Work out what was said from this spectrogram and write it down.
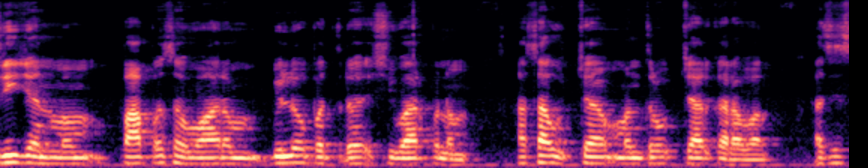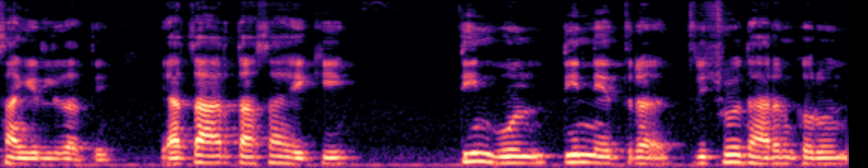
त्रिजन्मम पापसंहारम बिलोपत्र शिवार्पणम असा उच्चार मंत्रोच्चार करावा असे सांगितले जाते. याचा अर्थ असा आहे की तीन गुण तीन नेत्र त्रिशूळ धारण करून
